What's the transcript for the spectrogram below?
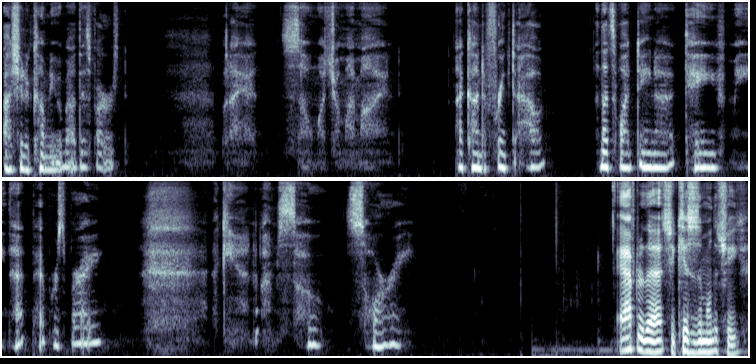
I should have come to you about this first. But I had so much on my mind. I kind of freaked out, and that's why Dina gave me that pepper spray. Again, I'm so sorry. After that, she kisses him on the cheek,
